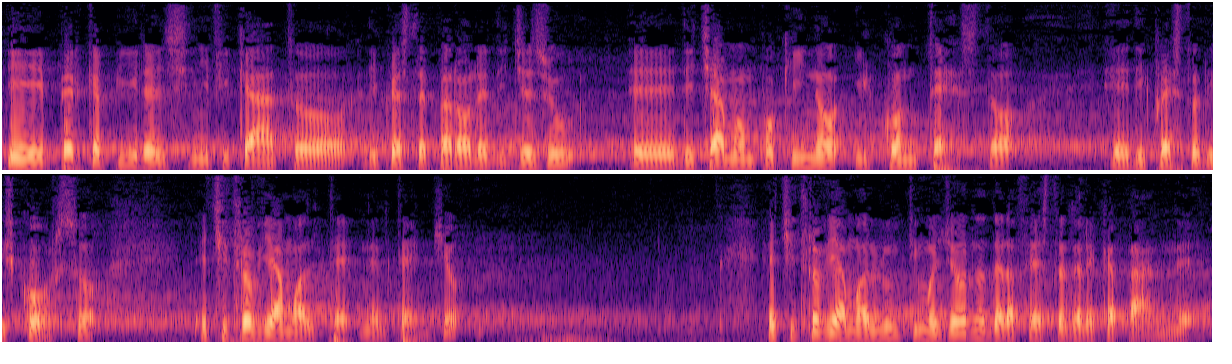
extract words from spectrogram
E per capire il significato di queste parole di Gesù, eh, diciamo un pochino il contesto eh, di questo discorso e ci troviamo te- nel Tempio. E ci troviamo all'ultimo giorno della festa delle capanne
